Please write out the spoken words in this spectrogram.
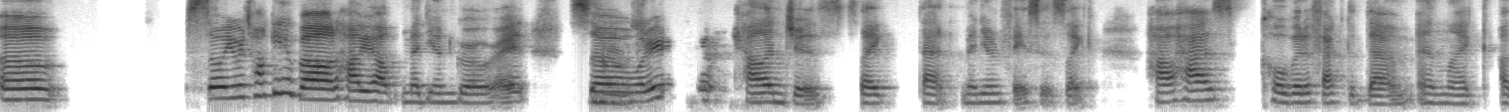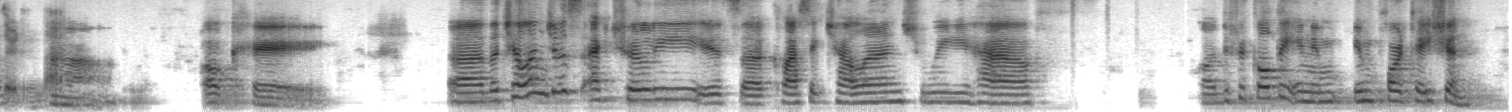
Um so you were talking about how you help Medion grow, right? So mm-hmm. what are your challenges like that Medion faces? Like how has COVID affected them and like other than that? Uh, okay. Uh, the challenges actually is a classic challenge. We have uh, difficulty in importation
